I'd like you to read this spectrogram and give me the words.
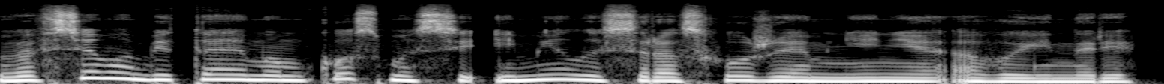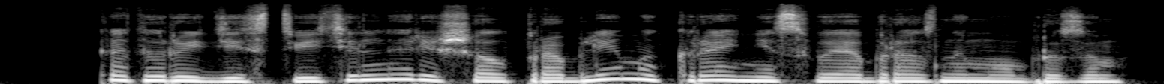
Во всем обитаемом космосе имелось расхожее мнение о Вейнере, который действительно решал проблемы крайне своеобразным образом –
